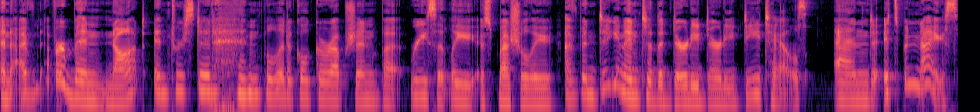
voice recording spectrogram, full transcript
And I've never been not interested in political corruption, but recently, especially, I've been digging into the dirty, dirty details. And it's been nice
